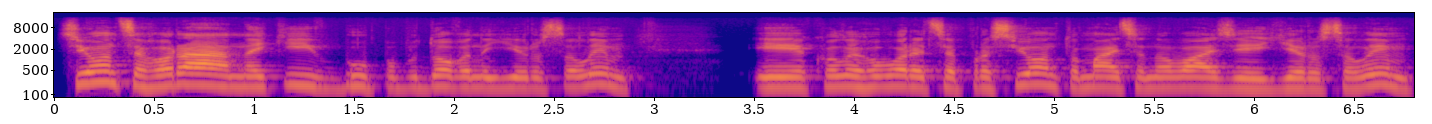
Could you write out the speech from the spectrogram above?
Сіон це гора, на якій був побудований Єрусалим. І коли говориться про Сіон, то мається на увазі Єрусалим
